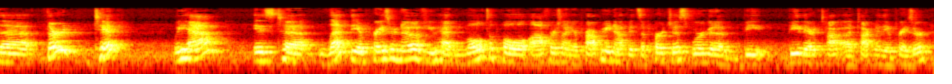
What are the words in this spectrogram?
the third tip we have is to let the appraiser know if you had multiple offers on your property. Now, if it's a purchase, we're gonna be, be there talk, uh, talking to the appraiser.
